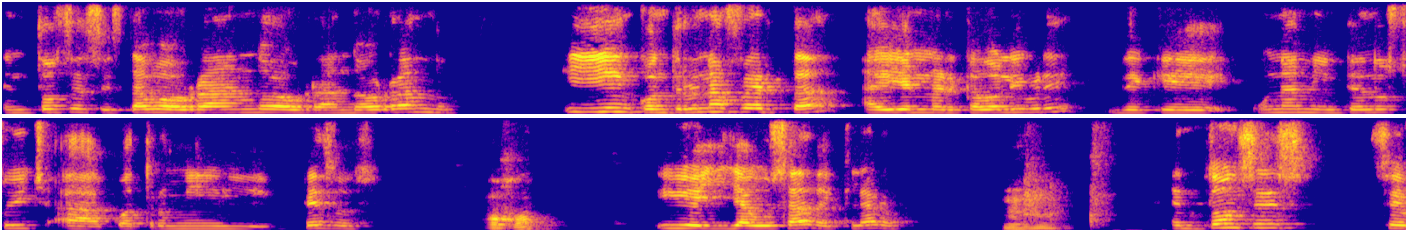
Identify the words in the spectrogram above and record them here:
entonces estaba ahorrando, ahorrando, ahorrando. Y encontré una oferta ahí en Mercado Libre de que una Nintendo Switch a 4 mil pesos. Ojo. Y ya usada, claro. Entonces se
